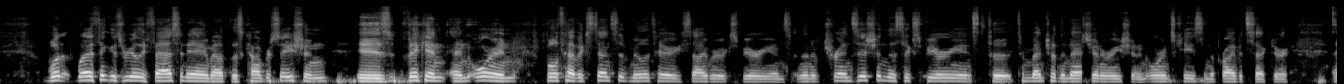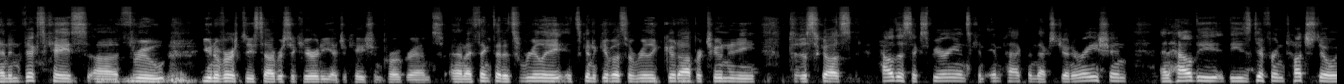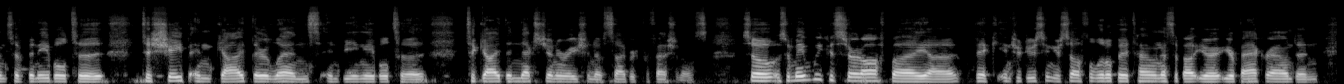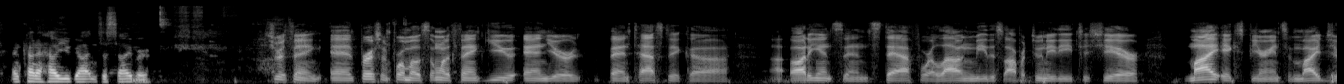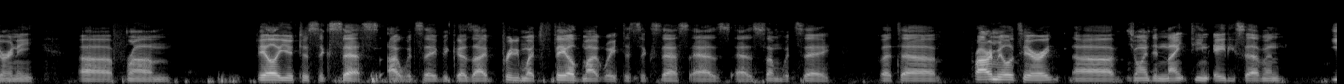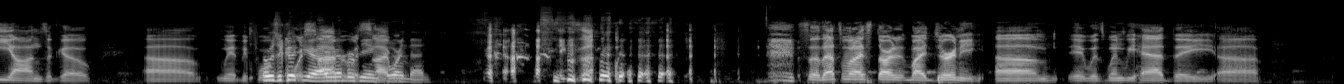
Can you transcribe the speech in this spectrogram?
what, what I think is really fascinating about this conversation is Vic and, and Oren both have extensive military cyber experience and then have transitioned this experience to, to mentor the next generation, in Oren's case in the private sector, and in Vic's case uh, through university cybersecurity education programs. And I think that it's really, it's going to give us a really good opportunity to discuss how this experience can impact the next generation and how the these different touchstones have been able to to shape and guide their lens in being able to to guide the next generation of cyber professionals. So so maybe we could start off by uh, vic introducing yourself a little bit telling us about your your background and and kind of how you got into cyber. Sure thing. And first and foremost i want to thank you and your fantastic uh, uh, audience and staff for allowing me this opportunity to share my experience and my journey uh, from failure to success, I would say, because I pretty much failed my way to success, as as some would say. But uh, prior military, uh, joined in 1987, eons ago. Uh, before it was a good year. I remember being cyber. born then. exactly. so that's when I started my journey. Um, it was when we had the uh,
